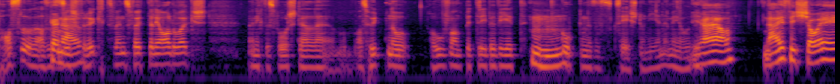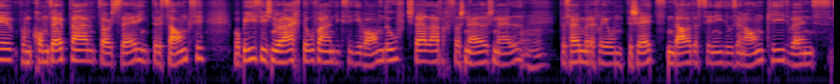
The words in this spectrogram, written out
Puzzle. Also genau. das ist verrückt, wenn du das Foto anschaust, wenn ich das vorstelle, was heute noch Aufwand betrieben wird, mhm. gucken, das siehst du nie mehr, oder? Ja, ja. Nein, es ist schon eh, vom Konzept her und so ist sehr interessant gewesen. Wobei es ist nur recht aufwendig die Wand aufzustellen, einfach so schnell, schnell. Mhm. Das haben wir ein bisschen unterschätzt und auch, dass sie nicht auseinandergeht, wenn es,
